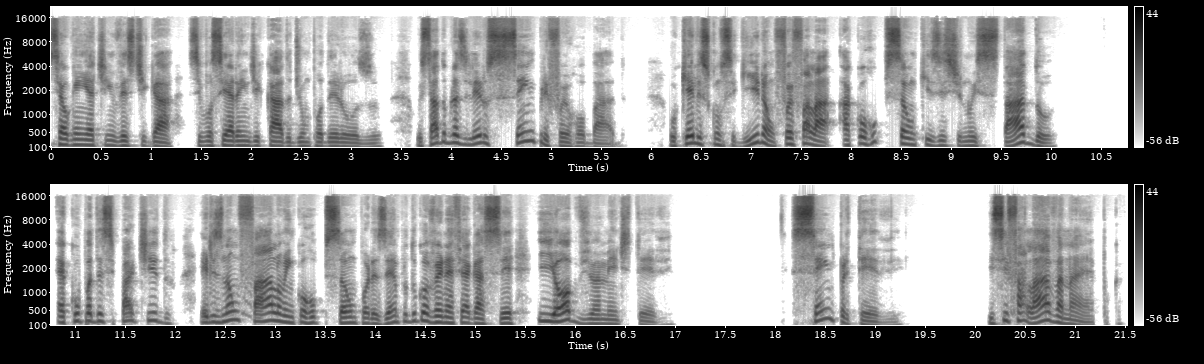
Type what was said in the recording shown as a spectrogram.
Se alguém ia te investigar, se você era indicado de um poderoso. O Estado brasileiro sempre foi roubado. O que eles conseguiram foi falar: a corrupção que existe no Estado é culpa desse partido. Eles não falam em corrupção, por exemplo, do governo FHC, e obviamente teve. Sempre teve. E se falava na época.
